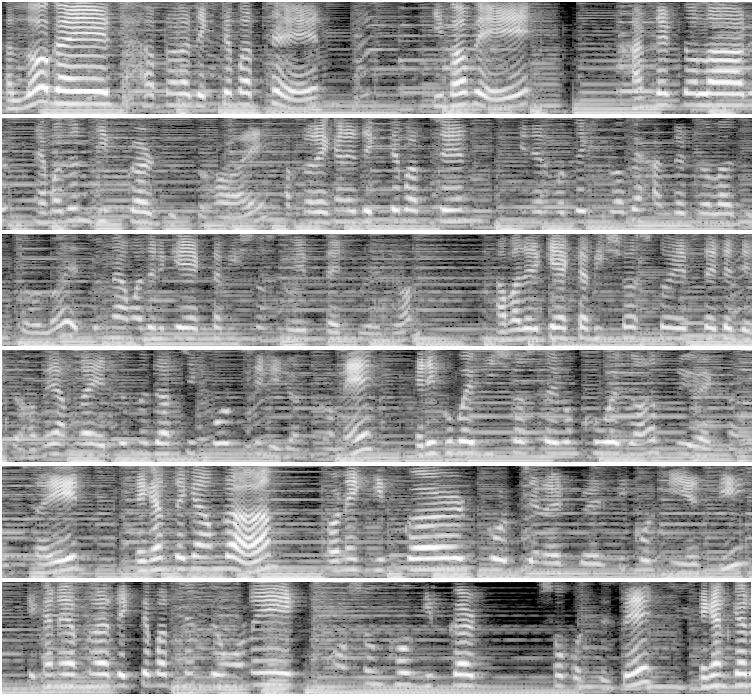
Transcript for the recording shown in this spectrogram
হ্যালো গাইজ আপনারা দেখতে পাচ্ছেন কীভাবে hundred dollar Amazon gift card যুক্ত হয়। আপনারা এখানে দেখতে পাচ্ছেন স্ক্রিনের মধ্যে কীভাবে হান্ড্রেড ডলার যুক্ত হলো। এর জন্য আমাদেরকে একটা বিশ্বস্ত ওয়েবসাইট প্রয়োজন। আমাদেরকে একটা বিশ্বস্ত ওয়েবসাইটে যেতে হবে। আমরা এর জন্য যাচ্ছি কোড সিটি ডট কমে এটি খুবই বিশ্বস্ত এবং খুবই জনপ্রিয় একটা ওয়েবসাইট এখান থেকে আমরা অনেক গিফট কার্ড কোড জেনারেট করেছি কোড নিয়েছি। এখানে আপনারা দেখতে পাচ্ছেন যে অনেক অসংখ্য গিফট কার্ড শো করতেছে। এখানকার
